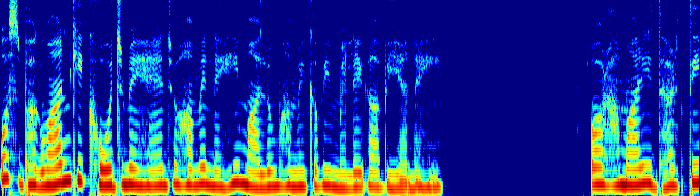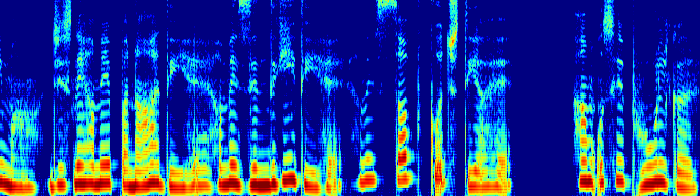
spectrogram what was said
उस भगवान की खोज में हैं जो हमें नहीं मालूम हमें कभी मिलेगा भी या नहीं। और हमारी धरती माँ, जिसने हमें पनाह दी है, हमें ज़िंदगी दी है, हमें सब कुछ दिया है, हम उसे भूल कर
